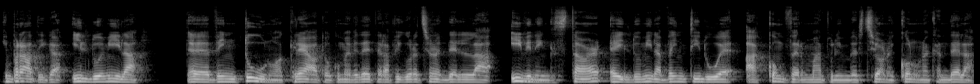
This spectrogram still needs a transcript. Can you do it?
In pratica, il 2021 ha creato, come vedete, la figurazione della Evening Star e il 2022 ha confermato l'inversione con una candela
